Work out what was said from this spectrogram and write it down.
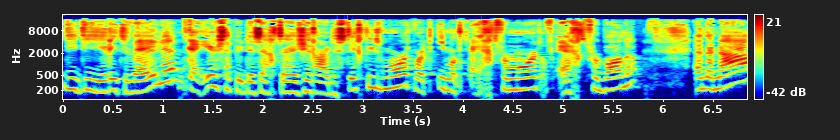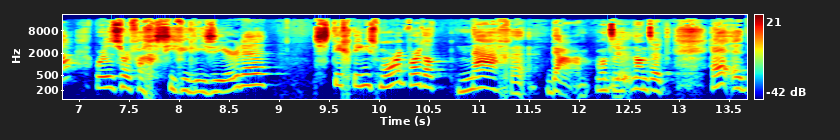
die, die rituelen. Kijk, eerst heb je dus echt uh, Girard de stichtingsmoord. Wordt iemand echt vermoord of echt verbannen. En daarna wordt een soort van geciviliseerde stichtingsmoord wordt dat nagedaan. Want, Ja. want het, hè, het,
